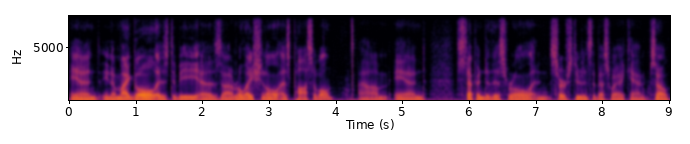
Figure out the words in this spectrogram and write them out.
and, you know, my goal is to be as uh, relational as possible. Um, and, step into this role and serve students the best way I can. So,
